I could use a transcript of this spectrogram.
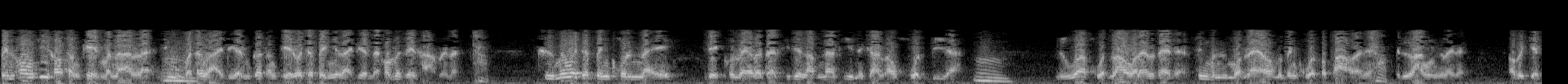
เป็นห้องที่เขาสังเกตมานานแล้วอยู่มาตั้งหลายเดือนก็สังเกตว่าจะเป็นอย่างนี้หลายเดือนแต่เขาไม่เคยถามเลยนะครับคือไม่ว่าจะเป็นคนไหนเด็กคนไหนแล้วแต่ที่ได้รับหน้าที่ในการเอาขวดเบียร์อืมหรือว่าขวดเหล้าอะไรแล้วแต่เนี่ยซึ่งมันหมดแล้วมันเป็นขวดเปล่าๆแล้วเนี่ยครับเป็นลังหรืออะไรเนี่ยเอาไปเก็บ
